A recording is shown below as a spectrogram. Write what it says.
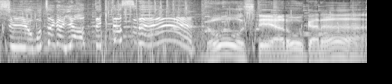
新しいおもちゃがやってきたっすね。どうしてやろうかな。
